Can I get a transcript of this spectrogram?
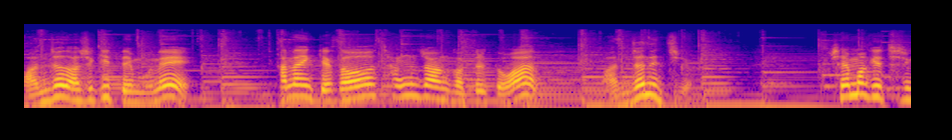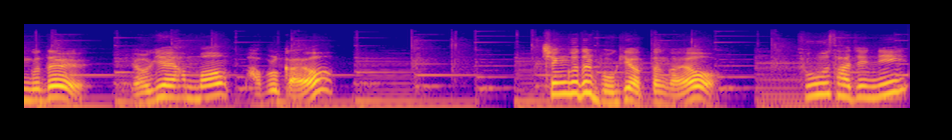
완전하시기 때문에 하나님께서 창조한 것들 또한 완전했지요. 쉐마켓 친구들 여기에 한번 봐볼까요? 친구들 보기 어떤가요? 두 사진이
